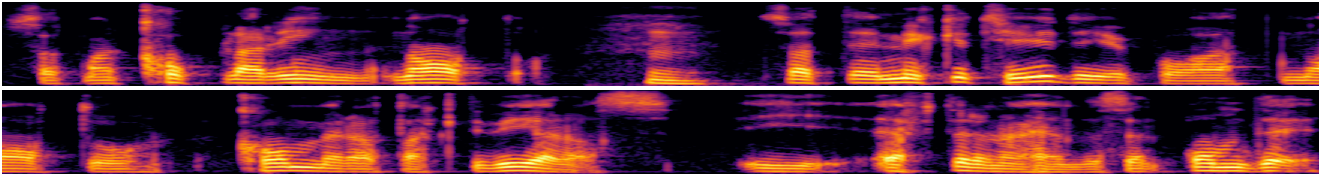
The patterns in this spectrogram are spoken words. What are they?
så att man kopplar in NATO. Mm. Så att mycket tyder ju på att NATO kommer att aktiveras i, efter den här händelsen. Om det,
